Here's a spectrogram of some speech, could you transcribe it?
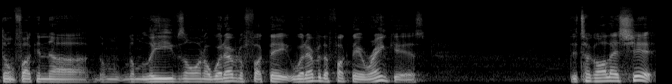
them fucking uh them, them leaves on or whatever the fuck they whatever the fuck their rank is. They took all that shit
